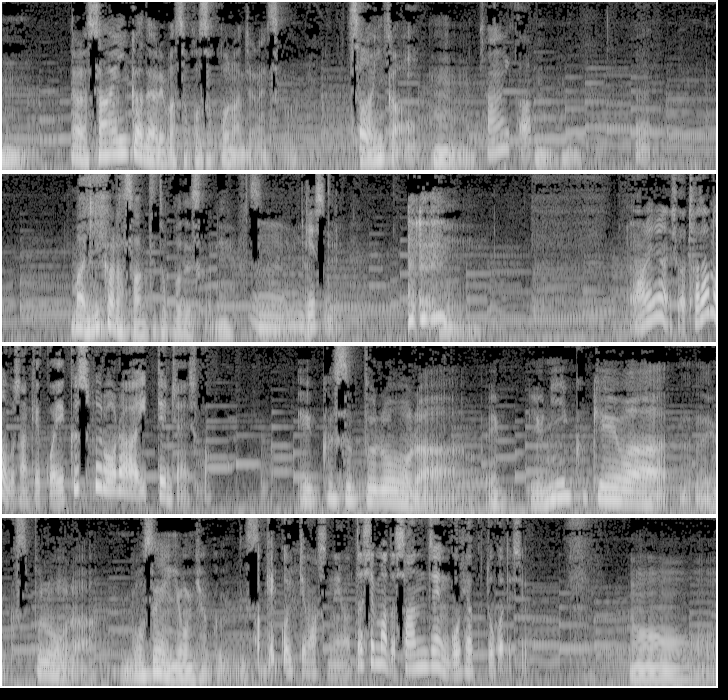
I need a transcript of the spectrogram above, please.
うん。だから3以下であればそこそこなんじゃないですか。3以下。そうね。うん。3以下、うんうんまあ2から3ってとこですかね普通うんですね。え あれじゃないですか。忠信さん結構エクスプローラー行ってんじゃないですか。えエクスプローラーえユニーク系はエクスプローラー5400ですね。あ結構行ってますね。私まだ3500とかですよ。あー。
